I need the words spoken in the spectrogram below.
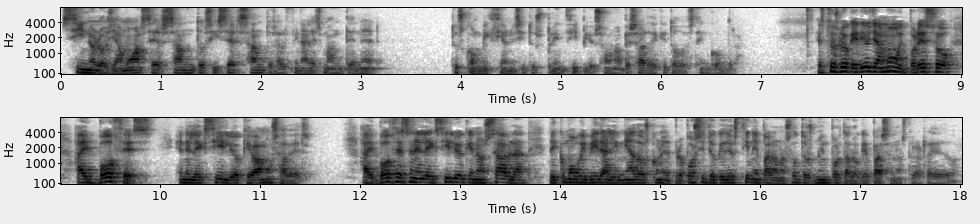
sino los llamó a ser santos y ser santos al final es mantener tus convicciones y tus principios, aun a pesar de que todo esté en contra. Esto es lo que Dios llamó y por eso hay voces en el exilio que vamos a ver. Hay voces en el exilio que nos hablan de cómo vivir alineados con el propósito que Dios tiene para nosotros, no importa lo que pase a nuestro alrededor.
